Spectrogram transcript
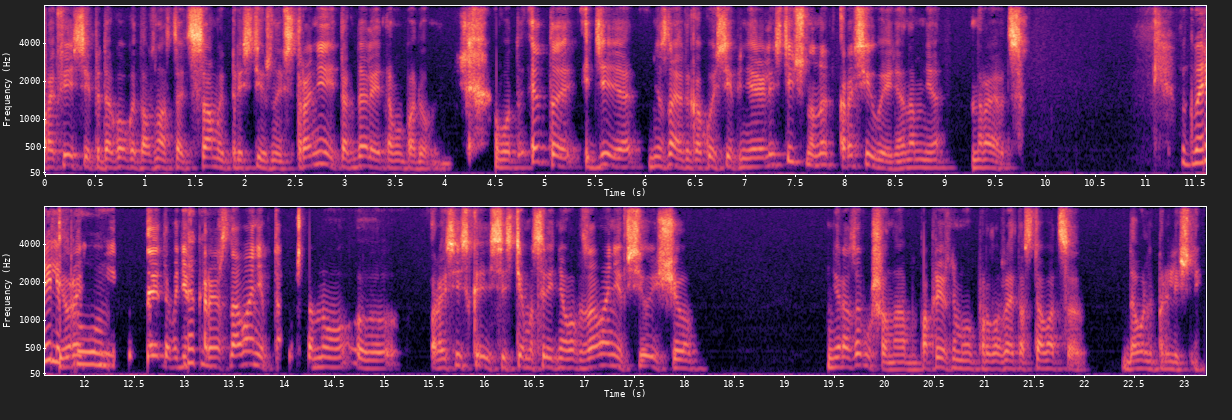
Профессия педагога должна стать самой престижной в стране и так далее и тому подобное. Вот эта идея, не знаю до какой степени реалистична, но это красивая идея, она мне нравится. Вы говорили и про... Для этого некоторые да, основания, потому что ну, э, российская система среднего образования все еще не разрушена, а по-прежнему продолжает оставаться довольно приличной.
